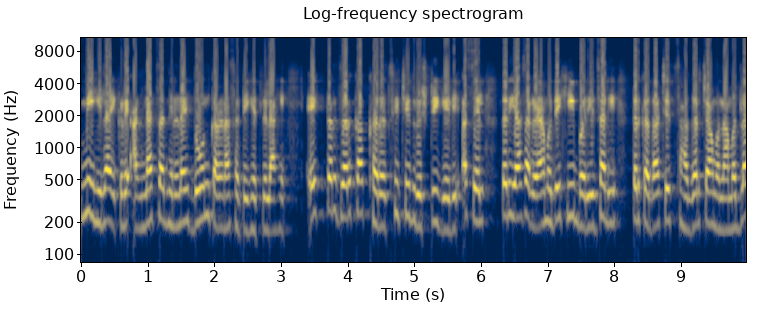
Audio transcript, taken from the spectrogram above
मी हिला इकडे आणण्याचा निर्णय दोन कारणासाठी घेतलेला आहे. एक तर जर का खरंच हिची दृष्टी गेली असेल तर या सगळ्यामध्ये ही बरी झाली तर कदाचित सागरच्या मनामधला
